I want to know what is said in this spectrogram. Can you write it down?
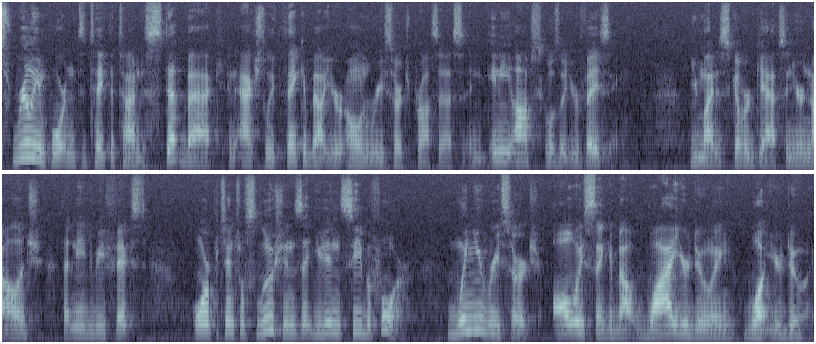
It's really important to take the time to step back and actually think about your own research process and any obstacles that you're facing. You might discover gaps in your knowledge that need to be fixed or potential solutions that you didn't see before. When you research, always think about why you're doing what you're doing.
